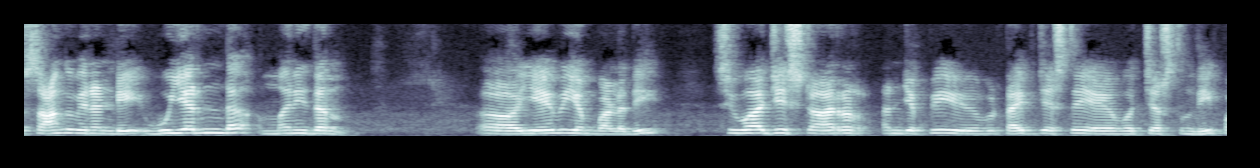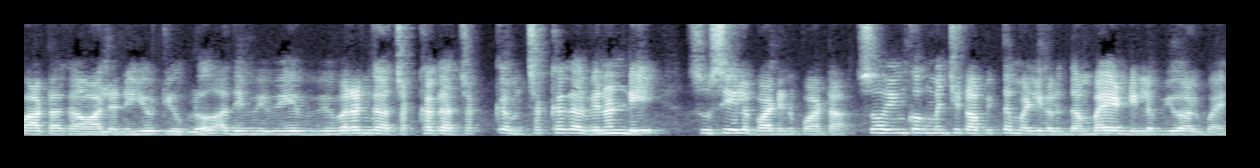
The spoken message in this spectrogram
సాంగ్ వినండి. ఉయర్ండ మనిదన్ ఏవిఎం వాళ్ళది. శివాజీ స్టారర్ అని చెప్పి టైప్ చేస్తే వచ్చేస్తుంది పాట కావాలని యూట్యూబ్లో. అది వి- వివరంగా చక్కగా చక్క చక్కగా వినండి. సుశీల పాడిన పాట. సో ఇంకొక మంచి టాపిక్తో మళ్ళీ కలుద్దాం. బాయ్ అండి. లవ్ యూ ఆల్ బాయ్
